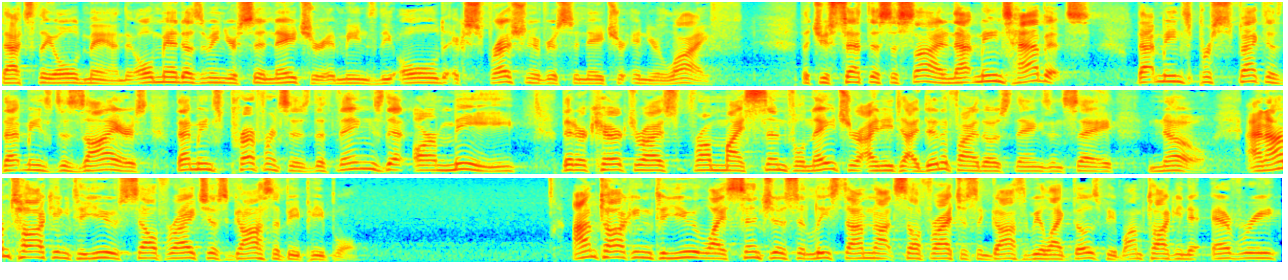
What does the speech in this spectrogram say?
That's the old man. The old man doesn't mean your sin nature, it means the old expression of your sin nature in your life. That you set this aside, and that means habits. That means perspectives. That means desires. That means preferences. The things that are me, that are characterized from my sinful nature, I need to identify those things and say no. And I'm talking to you, self righteous, gossipy people. I'm talking to you, licentious, at least I'm not self righteous and gossipy like those people. I'm talking to every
